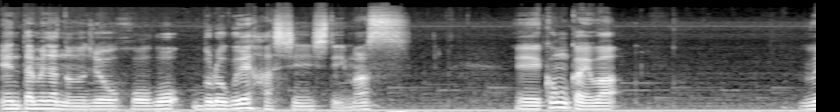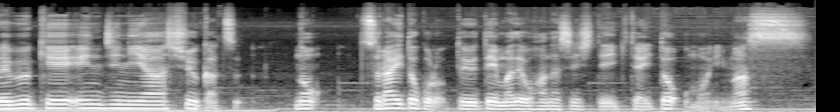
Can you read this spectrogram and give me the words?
エンタメなどの情報をブログで発信しています、えー、今回は Web 系エンジニア就活の辛いところというテーマでお話ししていきたいと思います。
